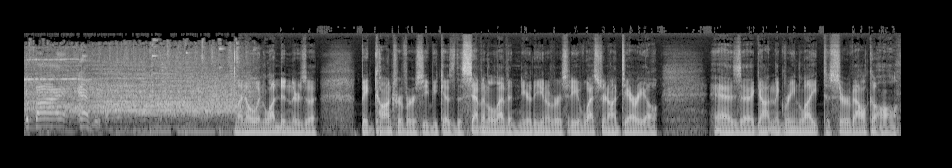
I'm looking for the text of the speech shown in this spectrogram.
Goodbye, everybody. I know in London there's a big controversy because the 7 Eleven near the University of Western Ontario has uh, gotten the green light to serve alcohol.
